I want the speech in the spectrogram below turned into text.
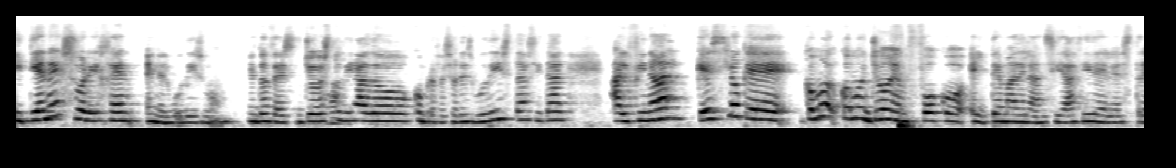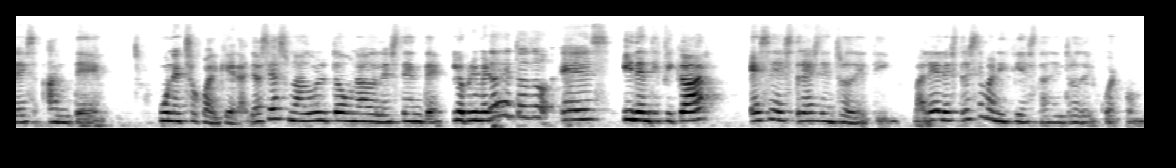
y tiene su origen en el budismo. Entonces, yo he estudiado con profesores budistas y tal. Al final, ¿qué es lo que, cómo, cómo yo enfoco el tema de la ansiedad y del estrés ante un hecho cualquiera, ya seas un adulto, un adolescente? Lo primero de todo es identificar ese estrés dentro de ti, ¿vale? El estrés se manifiesta dentro del cuerpo.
